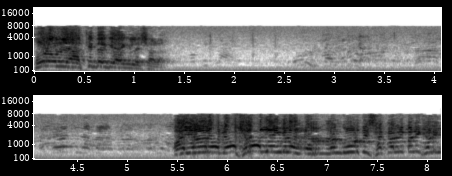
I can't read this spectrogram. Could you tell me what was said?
ہوں لیا کدھر گیا انگلش والا؟ یار ویخ جی انگلش لنگور دی شکل نہیں بنی کھڑی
